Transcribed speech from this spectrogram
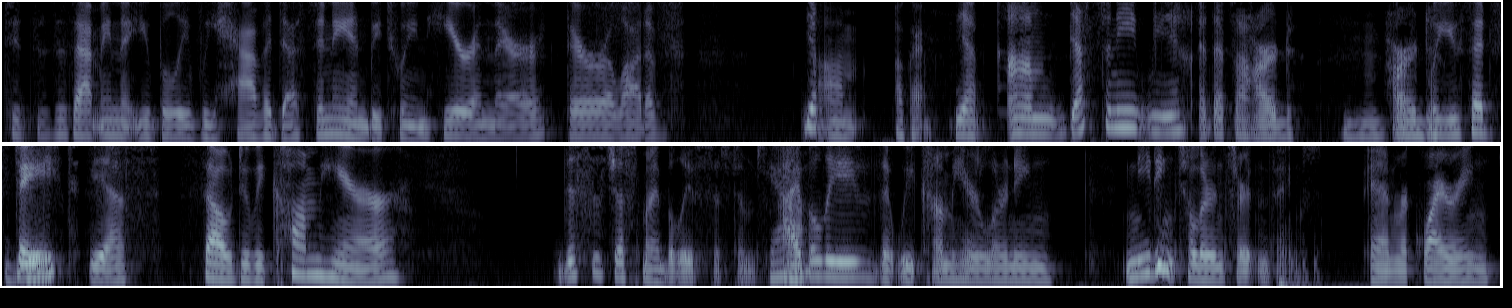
does, does that mean that you believe we have a destiny and between here and there, there are a lot of. Yep. Um, okay. Yeah. Um, destiny, yeah, that's a hard, mm-hmm. hard. Well, you said fate. D. Yes. So do we come here? This is just my belief systems. Yeah. I believe that we come here learning, needing to learn certain things and requiring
